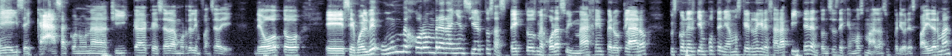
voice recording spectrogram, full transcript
May, se casa con una chica que es el amor de la infancia de, de Otto. Eh, se vuelve un mejor hombre araña en ciertos aspectos, mejora su imagen, pero claro, pues con el tiempo teníamos que regresar a Peter, entonces dejemos mal a Superior Spider-Man,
